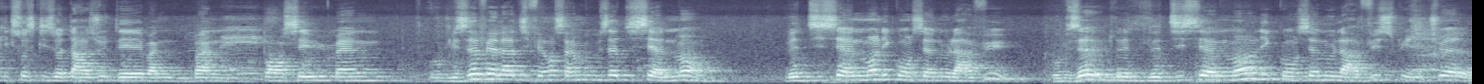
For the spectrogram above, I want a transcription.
quelque chose qui ont ajouté, une pensée humaine. Vous pouvez faire la différence, vous êtes discernement. Le discernement, il concerne la vue. Vous le, discernement, il concerne la vue spirituelle.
